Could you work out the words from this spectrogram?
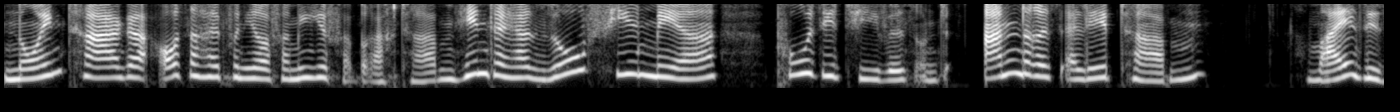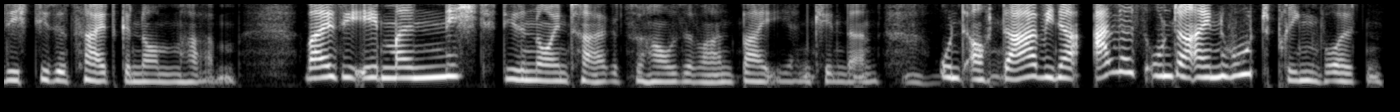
neun Tage außerhalb von ihrer Familie verbracht haben, hinterher so viel mehr Positives und anderes erlebt haben, weil sie sich diese Zeit genommen haben, weil sie eben mal nicht diese neun Tage zu Hause waren bei ihren Kindern mhm. und auch da wieder alles unter einen Hut bringen wollten.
